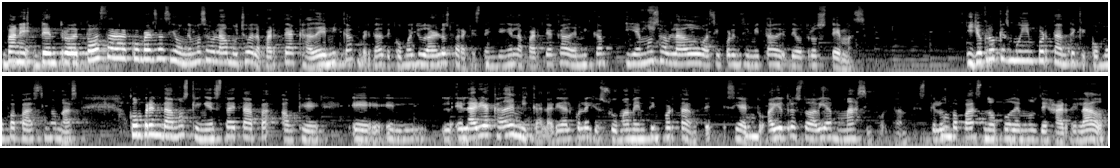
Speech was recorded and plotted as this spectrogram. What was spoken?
Vane, dentro de toda esta conversación hemos hablado mucho de la parte académica, ¿verdad? De cómo ayudarlos para que estén bien en la parte académica y hemos hablado así por encimita de otros temas. Y yo creo que es muy importante que como papás y mamás comprendamos que en esta etapa, aunque eh, el, área académica, el área del colegio es sumamente importante, es cierto, hay otras todavía más importantes que los papás no podemos dejar de lado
